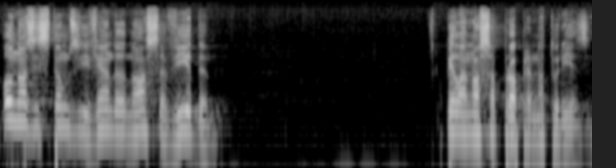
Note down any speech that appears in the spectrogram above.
ou nós estamos vivendo a nossa vida pela nossa própria natureza.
